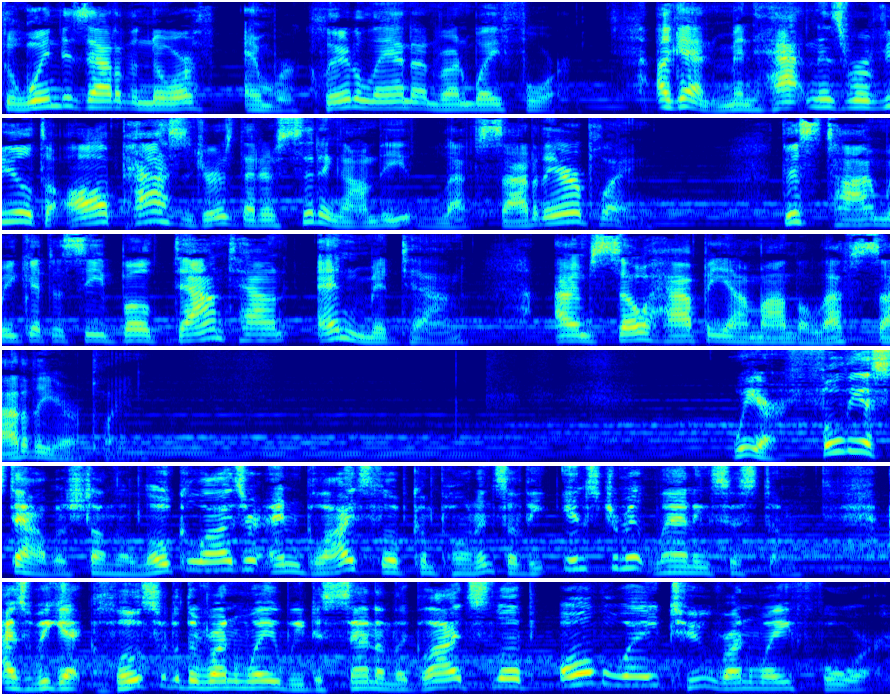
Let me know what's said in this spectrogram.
The wind is out of the north, and we're clear to land on runway 4. Again, Manhattan is revealed to all passengers that are sitting on the left side of the airplane. This time we get to see both downtown and midtown. I'm so happy I'm on the left side of the airplane. We are fully established on the localizer and glide slope components of the instrument landing system. As we get closer to the runway, we descend on the glide slope all the way to runway 4.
